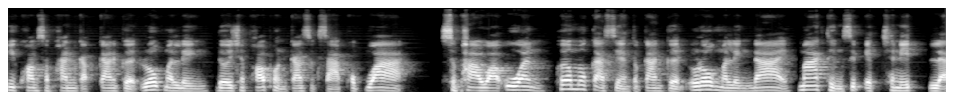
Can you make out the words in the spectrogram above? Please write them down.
มีความสัมพันธ์กับการเกิดโรคมะเร็ง โดยเฉพาะผลการศึกษาพบว่า สภาวะอ้วน เพิ่มโอกาสเสี่ยงต่อการเกิดโรคมะเร็งได้มากถึง 11 ชนิด และ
